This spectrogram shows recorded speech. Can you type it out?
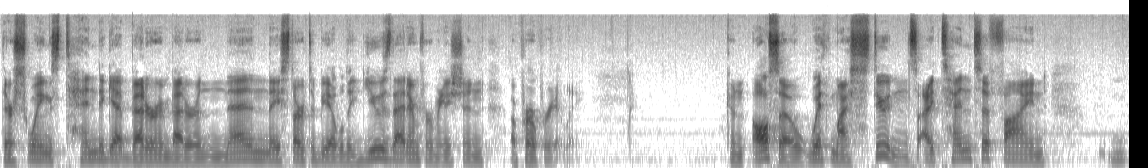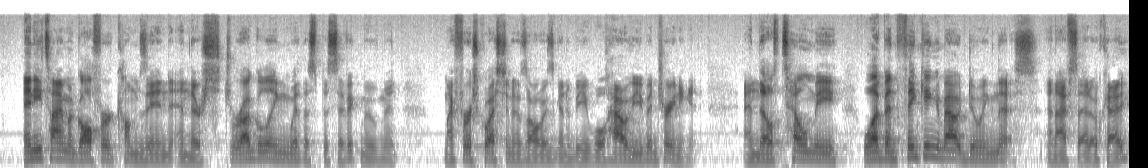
their swings tend to get better and better, and then they start to be able to use that information appropriately. Can also, with my students, I tend to find anytime a golfer comes in and they're struggling with a specific movement, my first question is always going to be, well, how have you been training it? And they'll tell me, well, I've been thinking about doing this. And I've said, okay,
